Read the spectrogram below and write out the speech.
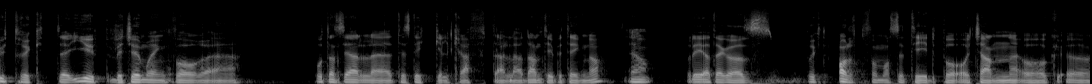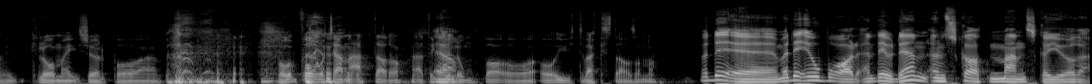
uttrykt djup bekymring for potensiell testikkelkreft eller den type ting. da. ja. Fordi at jeg har brukt altfor masse tid på å kjenne og klå meg sjøl på for, for å kjenne etter, da. Etter Ja. klumper og, og utvekster og sånn. da. Men det, er, men det er jo bra. Det er jo det en ønsker at menn skal gjøre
